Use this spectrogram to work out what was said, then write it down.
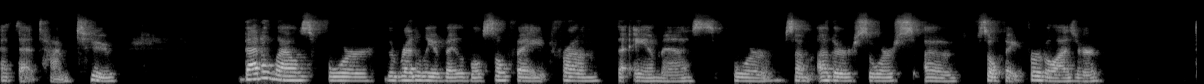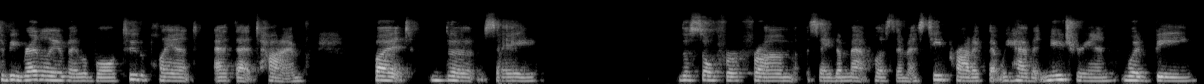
at that time too that allows for the readily available sulfate from the AMS or some other source of sulfate fertilizer to be readily available to the plant at that time. But the, say, the sulfur from, say, the MAP plus MST product that we have at Nutrien would be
